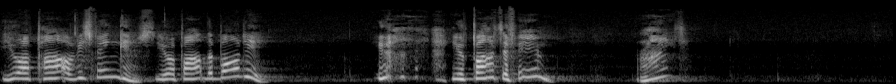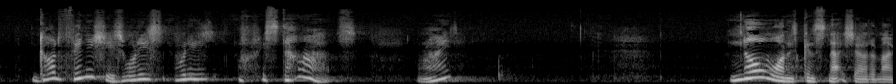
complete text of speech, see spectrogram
you are part of his fingers. You are part of the body. You, you're part of him. Right? God finishes what, he's, what, he's, what he starts. Right? No one can snatch out of my,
